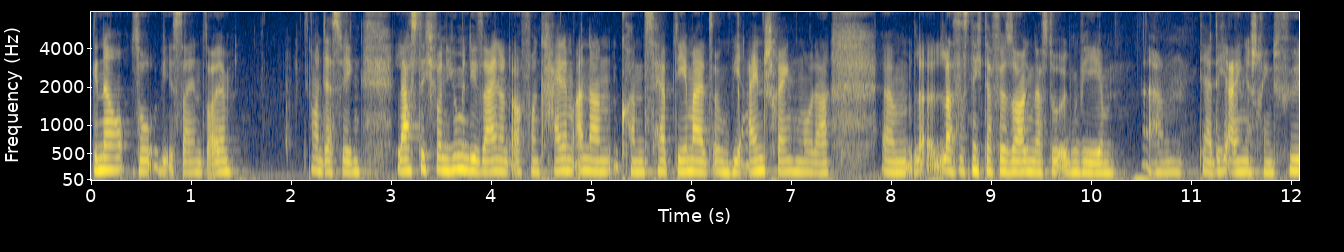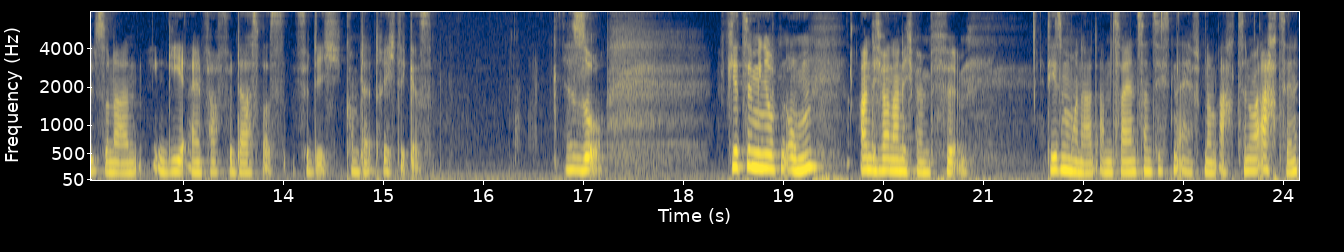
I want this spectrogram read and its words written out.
genau so, wie es sein soll. Und deswegen lass dich von Human Design und auch von keinem anderen Konzept jemals irgendwie einschränken oder ähm, lass es nicht dafür sorgen, dass du irgendwie ähm, ja, dich eingeschränkt fühlst, sondern geh einfach für das, was für dich komplett richtig ist. So, 14 Minuten um und ich war noch nicht beim Film. diesen Monat am 22.11. um 18.18 Uhr 18,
